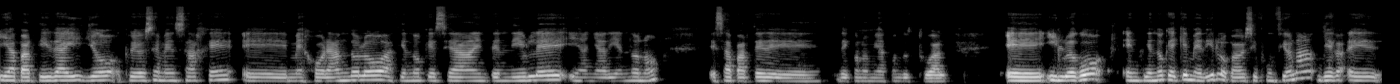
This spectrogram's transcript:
y a partir de ahí yo creo ese mensaje eh, mejorándolo, haciendo que sea entendible y añadiendo ¿no? esa parte de, economía conductual. Eh, y luego entiendo que hay que medirlo para ver si funciona, llega, eh,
